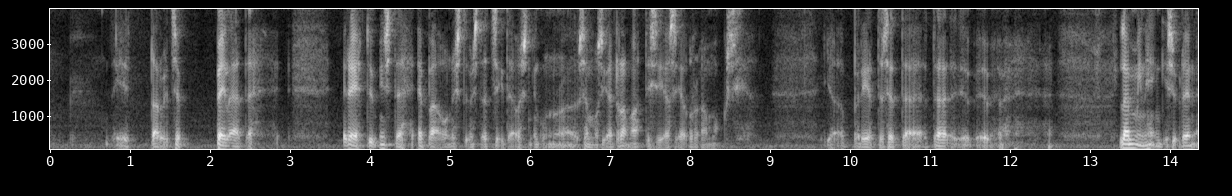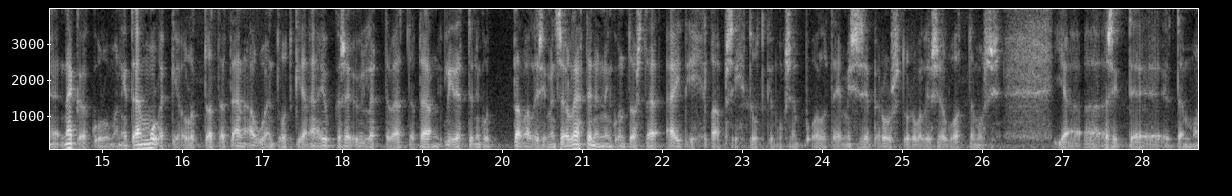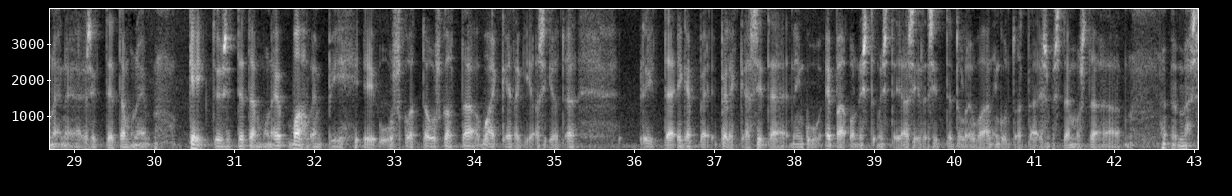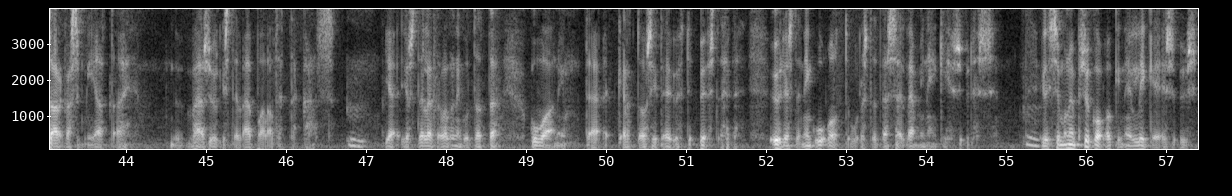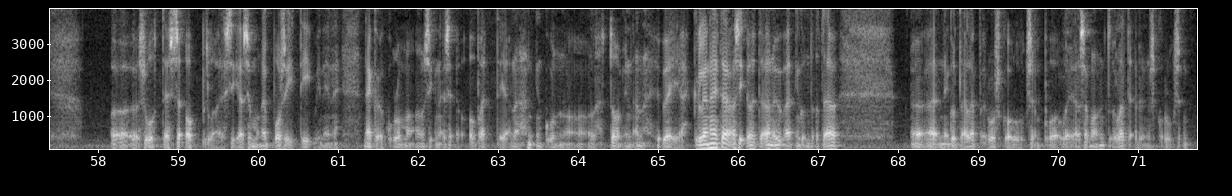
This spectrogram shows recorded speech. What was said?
Ei tarvitse pelätä erehtymistä, epäonnistumista, että siitä olisi niin semmoisia dramaattisia seuraamuksia. Ja periaatteessa tämä, tämä lämminhenkisyyden näkökulma, niin tämä on mullekin ollut tuota, tämän alueen tutkijana ja Jukkasen yllättävää, että tämä on liitetty niin kuin tavallisimmin. Se on lähtenyt niin kuin tuosta äiti-lapsi-tutkimuksen puolelta, missä se perusturvallisuus ja luottamus ja äh, sitten tämmöinen, sitten tämmöinen kehittyy sitten tämmöinen vahvempi usko, että uskaltaa vaikeitakin asioita riittää, eikä pelkkää sitä niin kuin epäonnistumista ja siitä sitten tulevaa niin kuin, tuota, esimerkiksi tämmöistä äh, sarkasmia tai vähän syyllistävää palautetta kanssa. Mm. Ja jos tällä tavalla niin kuin, tuota, kuvaa, niin tämä kertoo siitä yhdestä, yhdestä niin kuin ulottuvuudesta tässä lämminhenkisyydessä. Mm. Eli semmoinen psykologinen likeisyys suhteessa oppilaisiin ja semmoinen positiivinen näkökulma on siinä se opettajana niin kuin, toiminnan hyvä. Ja kyllä näitä asioita on hyvä niin kuin, tuota, niin kuin täällä peruskoulutuksen puolella ja samoin tuolla täydennyskoulutuksen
